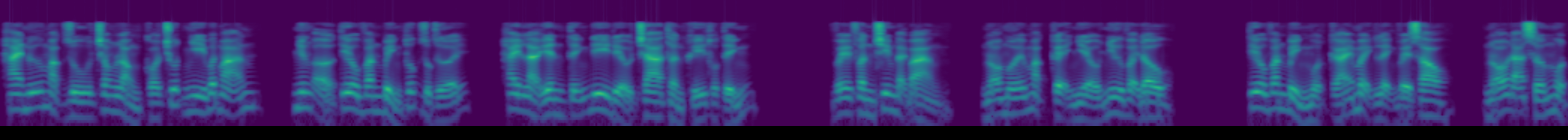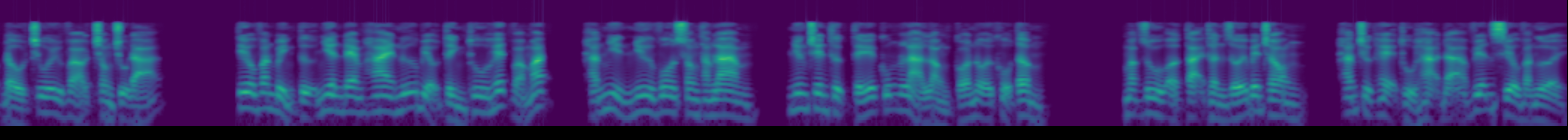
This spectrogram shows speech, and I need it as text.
Hai nữ mặc dù trong lòng có chút nhi bất mãn, nhưng ở tiêu văn bình thúc giục dưới, hay là yên tĩnh đi điều tra thần khí thuộc tính. Về phần chim đại bảng nó mới mặc kệ nhiều như vậy đâu. Tiêu văn bình một cái mệnh lệnh về sau, nó đã sớm một đầu chui vào trong trụ đá. Tiêu văn bình tự nhiên đem hai nữ biểu tình thu hết vào mắt, hắn nhìn như vô song tham lam, nhưng trên thực tế cũng là lòng có nỗi khổ tâm. Mặc dù ở tại thần giới bên trong, hắn trực hệ thủ hạ đã viễn siêu vạn người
